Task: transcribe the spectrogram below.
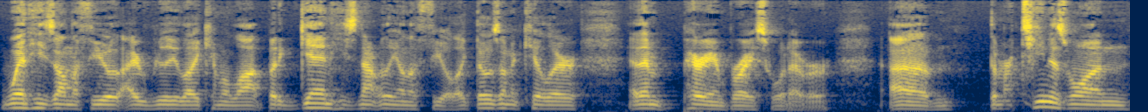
when he's on the field, I really like him a lot. But again, he's not really on the field. Like those on a killer, and then Perry and Brice, whatever. Um, the Martinez one,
